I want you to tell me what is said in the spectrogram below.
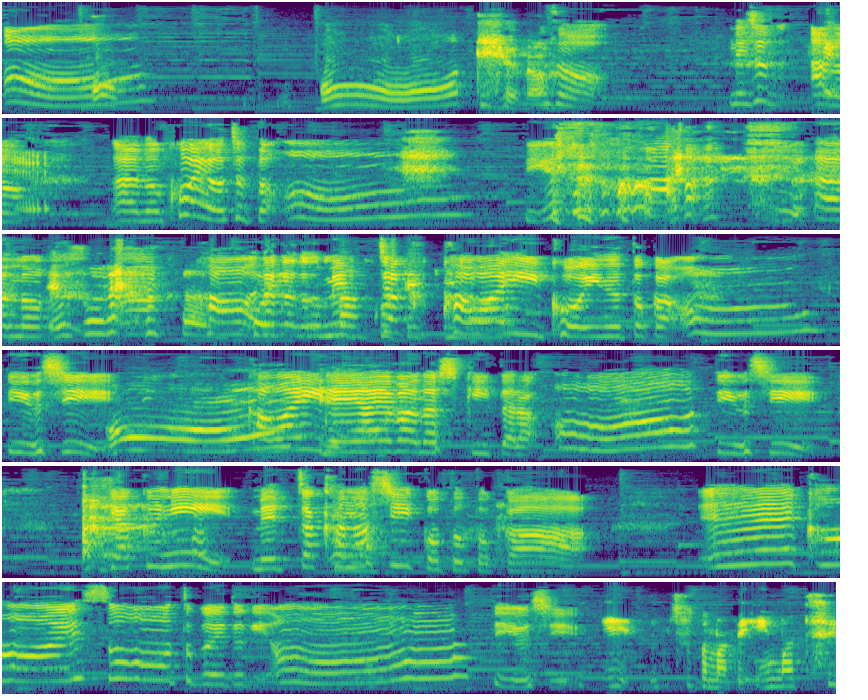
おーおーおーっていうの。そう。で、ちょっと、あの、あの、声をちょっと、おーっていうのは、あの、え、それかからめっちゃ可愛い子犬とか、おーって言うし、可可愛い恋愛話聞いたら、おーって言うし、逆にめっちゃ悲しいこととか、えー、かわいそうとか言うとき、おーって言うし、いちょっと待って、今違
